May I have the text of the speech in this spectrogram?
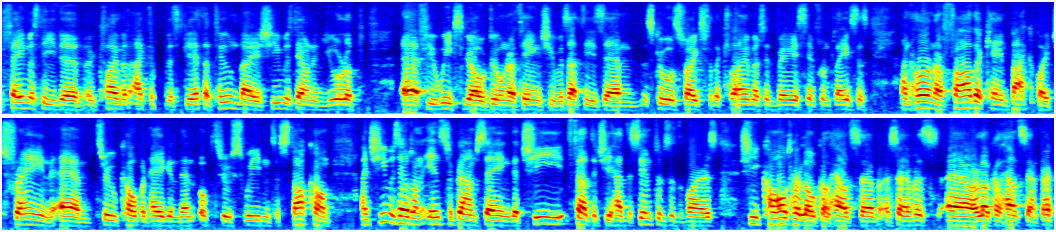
famously, the climate activist Greta Thunberg, she was down in Europe a few weeks ago doing her thing. She was at these um, school strikes for the climate in various different places, and her and her father came back by train um, through Copenhagen, then up through Sweden to Stockholm. And she was out on Instagram saying that she felt that she had the symptoms of the virus. She called her local health service uh, or local health centre.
